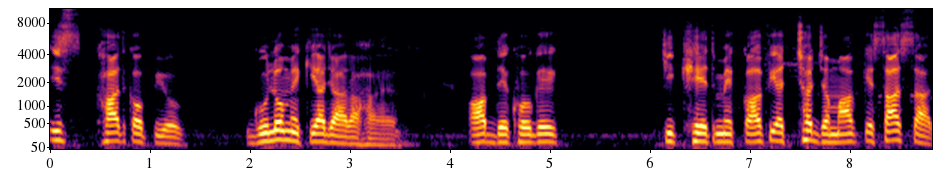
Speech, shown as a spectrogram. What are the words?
इस खाद का उपयोग गुलों में किया जा रहा है। आप देखोगे कि खेत में काफ़ी अच्छा जमाव के साथ साथ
